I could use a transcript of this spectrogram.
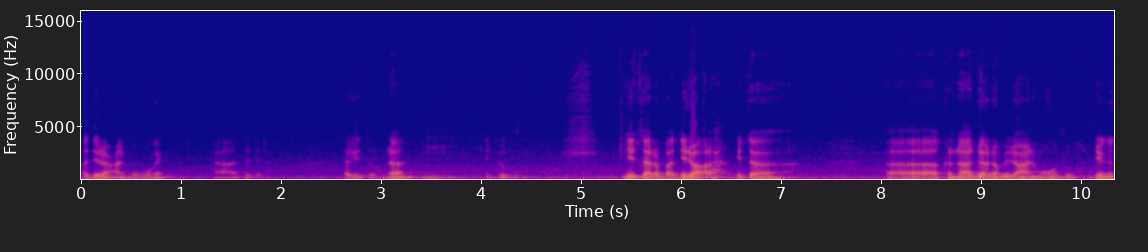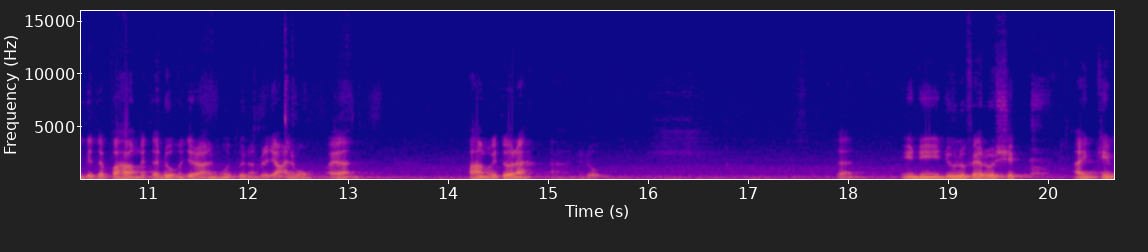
ajaran ilmu kan? Ha itu dia begitu nah. Hmm, itu dia tak dapat tidak lah kita uh, kena ada dalam belajar ilmu tu. Jangan kita faham kita duduk belajar ilmu tu nak belajar ilmu ya faham begitu lah. Ha, duduk. Dan ini dulu fellowship IKIM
